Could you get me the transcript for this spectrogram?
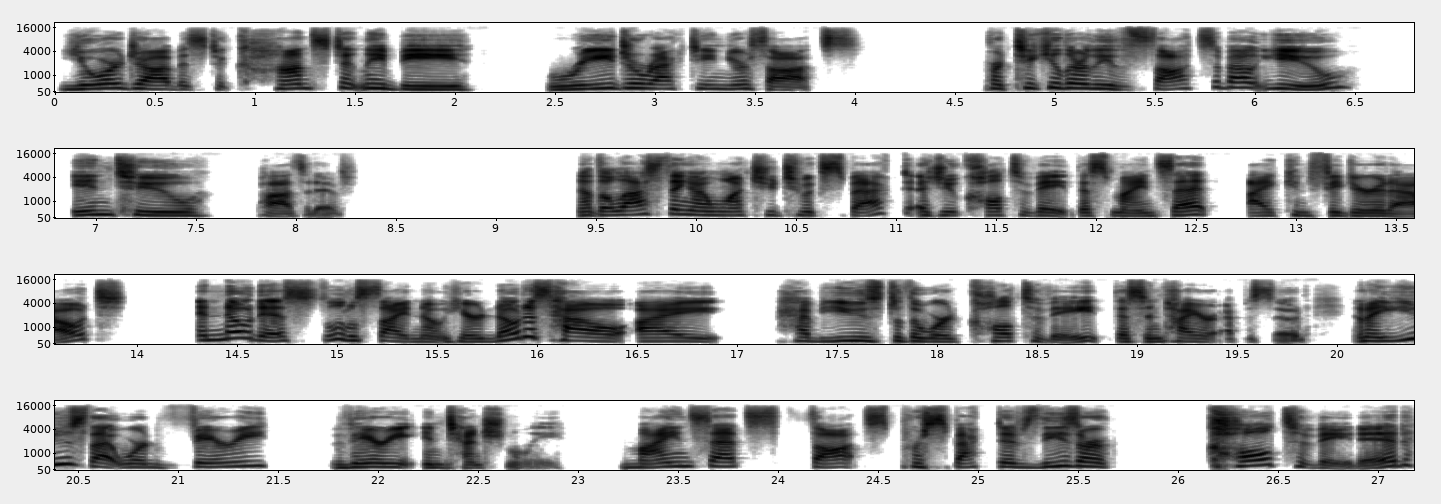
Your job is to constantly be redirecting your thoughts, particularly the thoughts about you, into positive. Now, the last thing I want you to expect as you cultivate this mindset, I can figure it out. And notice, little side note here, notice how I have used the word cultivate this entire episode. And I use that word very, very intentionally. Mindsets, thoughts, perspectives, these are cultivated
